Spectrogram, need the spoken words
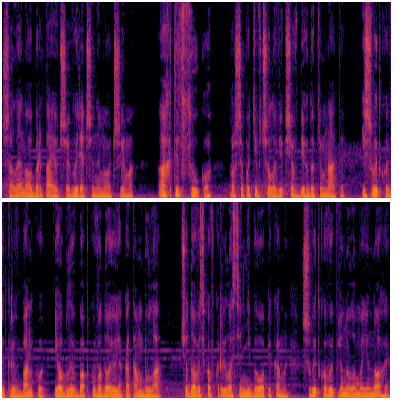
шалено обертаючи виряченими очима. Ах ти, суко! прошепотів чоловік, що вбіг до кімнати, і швидко відкрив банку і облив бабку водою, яка там була. Чудовисько вкрилося ніби опіками, швидко виплюнуло мої ноги,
